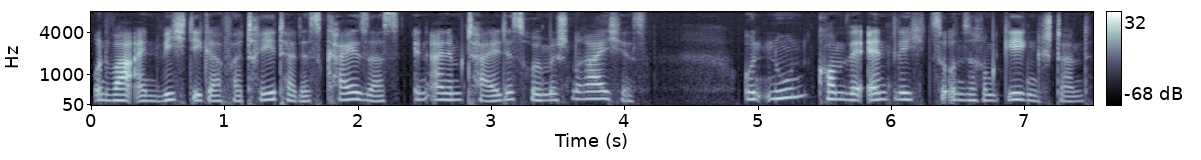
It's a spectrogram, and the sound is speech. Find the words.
und war ein wichtiger Vertreter des Kaisers in einem Teil des römischen Reiches. Und nun kommen wir endlich zu unserem Gegenstand,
